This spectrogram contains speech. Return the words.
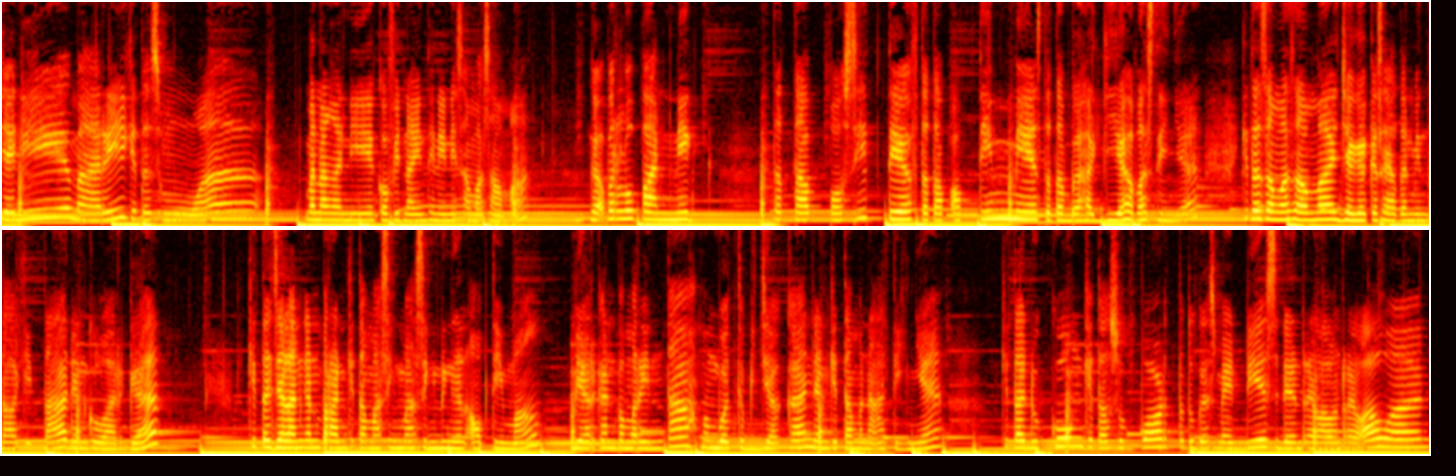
Jadi, mari kita semua menangani COVID-19 ini sama-sama. Gak perlu panik, tetap positif, tetap optimis, tetap bahagia pastinya. Kita sama-sama jaga kesehatan mental kita dan keluarga. Kita jalankan peran kita masing-masing dengan optimal. Biarkan pemerintah membuat kebijakan dan kita menaatinya kita dukung, kita support petugas medis dan relawan-relawan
